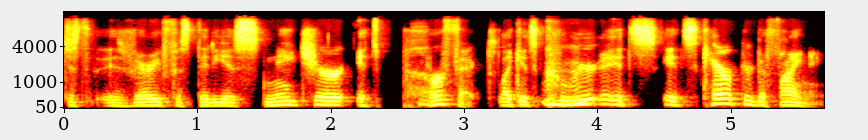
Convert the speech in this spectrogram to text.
just his very fastidious nature. It's perfect. Like it's mm-hmm. career, it's it's character defining.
